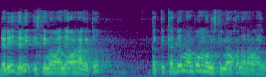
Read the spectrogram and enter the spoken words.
Jadi jadi istimewanya orang itu ketika dia mampu mengistimewakan orang lain.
